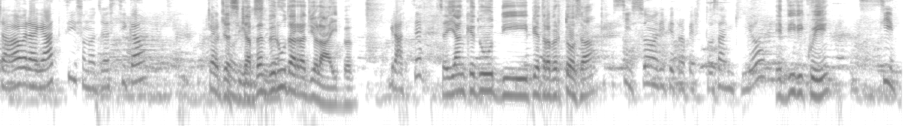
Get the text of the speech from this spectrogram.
Ciao ragazzi, sono Jessica. Ciao Jessica, Jessica. benvenuta a Radio Live. Grazie. Sei anche tu di Pietrapertosa Sì, sono di Pietrapertosa anch'io. e vivi qui? Sì,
